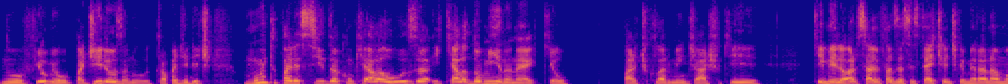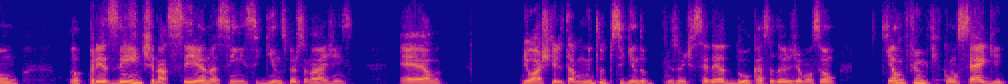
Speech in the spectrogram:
no filme, o Padilha usa no Tropa de Elite, muito parecida com que ela usa e que ela domina, né? Que eu particularmente acho que quem melhor sabe fazer essa estética de câmera na mão uh, presente na cena, assim, seguindo os personagens, é ela. Eu acho que ele tá muito seguindo principalmente essa ideia do Caçadores de Emoção, que é um filme que consegue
